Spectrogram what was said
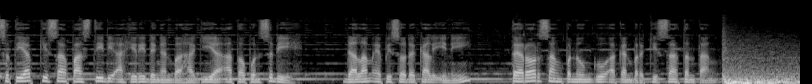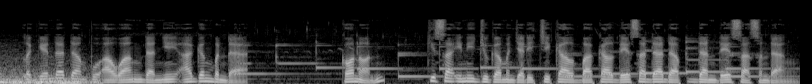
Setiap kisah pasti diakhiri dengan bahagia ataupun sedih. Dalam episode kali ini, teror sang penunggu akan berkisah tentang legenda Dampu Awang dan Nyi Ageng Benda. Konon, kisah ini juga menjadi cikal bakal desa Dadap dan desa Sendang.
